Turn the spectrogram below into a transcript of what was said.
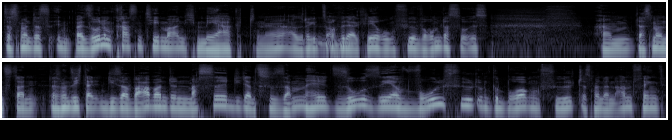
dass man das in, bei so einem krassen Thema nicht merkt. Ne? Also da gibt es auch mhm. wieder Erklärungen für, warum das so ist ähm, dass man es dann, dass man sich dann in dieser wabernden Masse, die dann zusammenhält, so sehr wohlfühlt und geborgen fühlt, dass man dann anfängt,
